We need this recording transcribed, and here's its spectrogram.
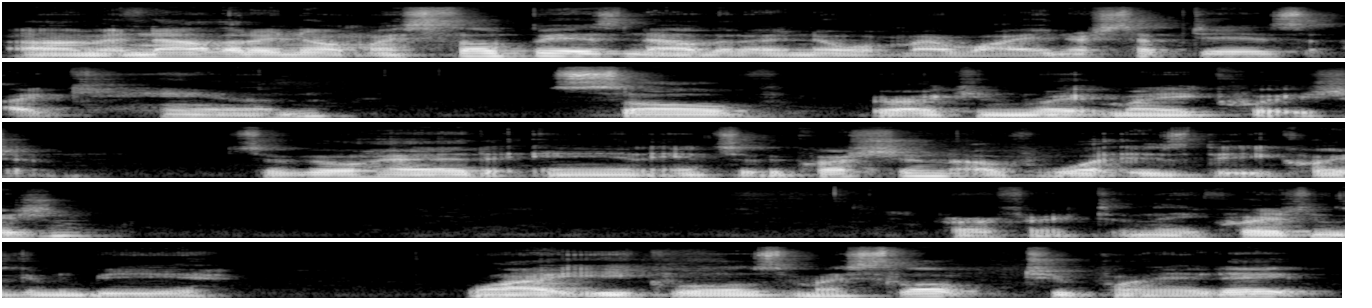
Um, and now that I know what my slope is, now that I know what my y-intercept is, I can solve, or I can write my equation. So go ahead and answer the question of what is the equation. Perfect. And the equation is going to be y equals my slope, 2.88.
